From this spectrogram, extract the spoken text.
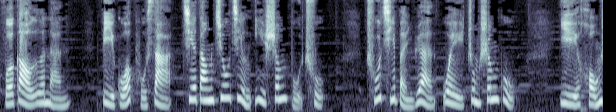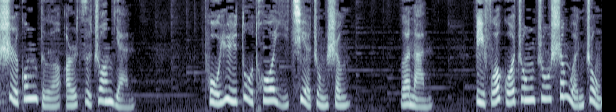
佛告阿难：彼国菩萨皆当究竟一生补处，除其本愿为众生故，以弘誓功德而自庄严。普欲度脱一切众生，阿难，彼佛国中诸声闻众，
